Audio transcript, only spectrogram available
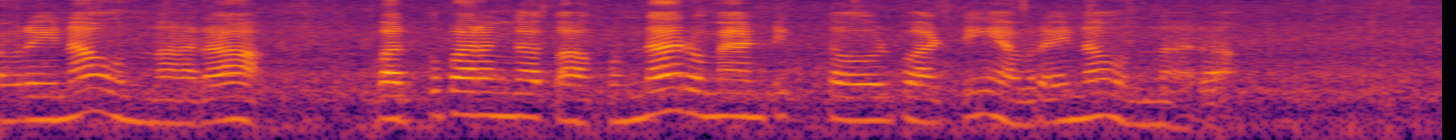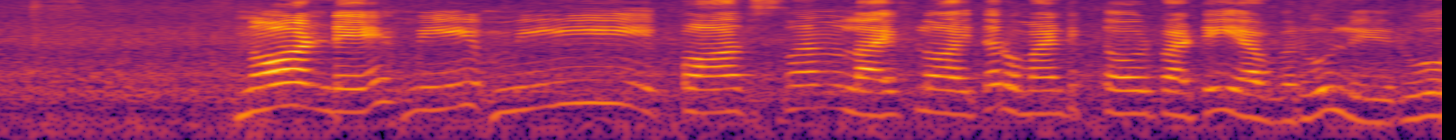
ఎవరైనా ఉన్నారా? వర్క్ పరంగా కాకుండా రొమాంటిక్ థర్డ్ పార్టీ ఎవరైనా ఉన్నారా? నో అండి. మీ మీ పర్సన్ లైఫ్లో అయితే రొమాంటిక్ థర్డ్ పార్టీ ఎవరు లేరు.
